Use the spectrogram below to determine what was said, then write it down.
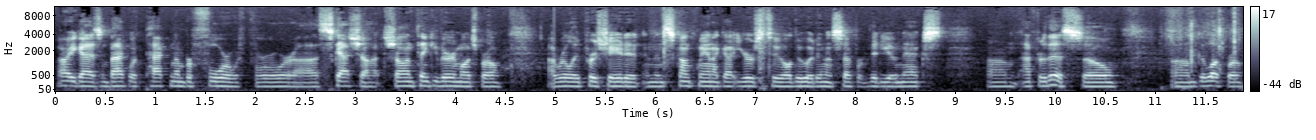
All right, guys, I'm back with pack number four for uh, Scatchot. Sean, thank you very much, bro. I really appreciate it. And then Skunk Man, I got yours too. I'll do it in a separate video next um, after this. So, um, good luck, bro.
